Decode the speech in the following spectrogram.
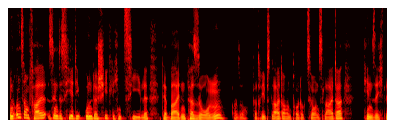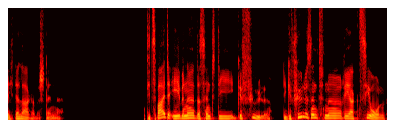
In unserem Fall sind es hier die unterschiedlichen Ziele der beiden Personen, also Vertriebsleiter und Produktionsleiter, hinsichtlich der Lagerbestände. Die zweite Ebene, das sind die Gefühle. Die Gefühle sind eine Reaktion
